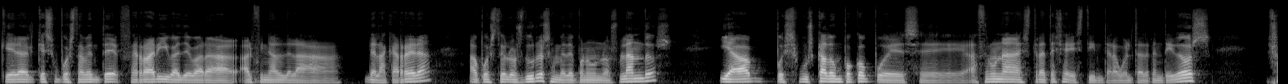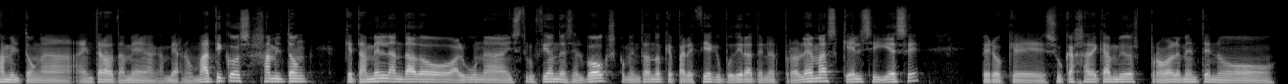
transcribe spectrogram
que era el que supuestamente Ferrari iba a llevar al final de la, de la carrera. Ha puesto los duros en vez de poner unos blandos y ha pues buscado un poco pues eh, hacer una estrategia distinta. La vuelta 32, Hamilton ha, entrado también a cambiar neumáticos. Hamilton que también le han dado alguna instrucción desde el box comentando que parecía que pudiera tener problemas, que él siguiese, pero que su caja de cambios probablemente no,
